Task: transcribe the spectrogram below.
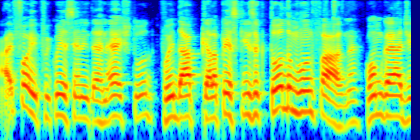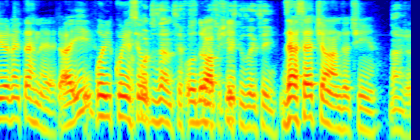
Aí foi, fui conhecendo a internet, tudo. Fui dar aquela pesquisa que todo mundo faz, né? Como ganhar dinheiro na internet. Aí fui conhecer o, Quantos anos você, o você dropship. pesquisou isso aí? 17 anos eu tinha. Não, já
